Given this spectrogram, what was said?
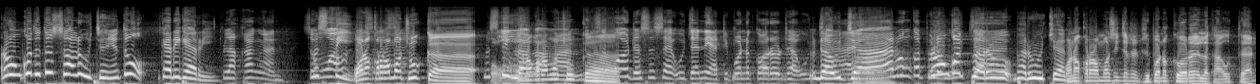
Rungkut itu selalu hujannya tuh keri-keri. Belakangan. Semua Mesti. Wonokromo selesai. juga. Mesti Wonokromo belakangan. juga. Semua udah selesai hujan ya di Ponegoro udah hujan. Udah hujan. Rungkut Rungkut hujan. baru baru hujan. Wonokromo cedek di Ponegoro gak udan.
